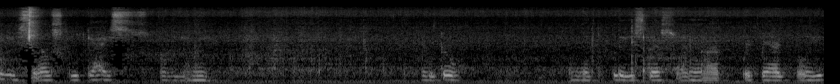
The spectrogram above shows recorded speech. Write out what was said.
Okay, smells good guys. Oh yummy. There we go. I need to place this on our prepared plate.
